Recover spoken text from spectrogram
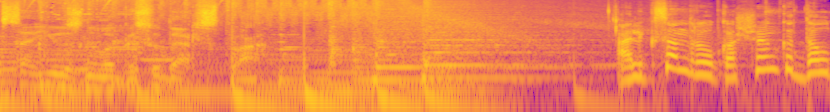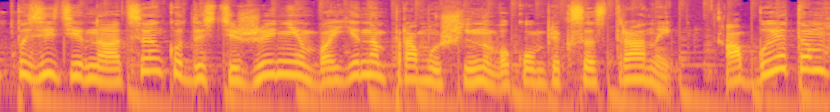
союзного государства. Александр Лукашенко дал позитивную оценку достижениям военно-промышленного комплекса страны. Об этом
